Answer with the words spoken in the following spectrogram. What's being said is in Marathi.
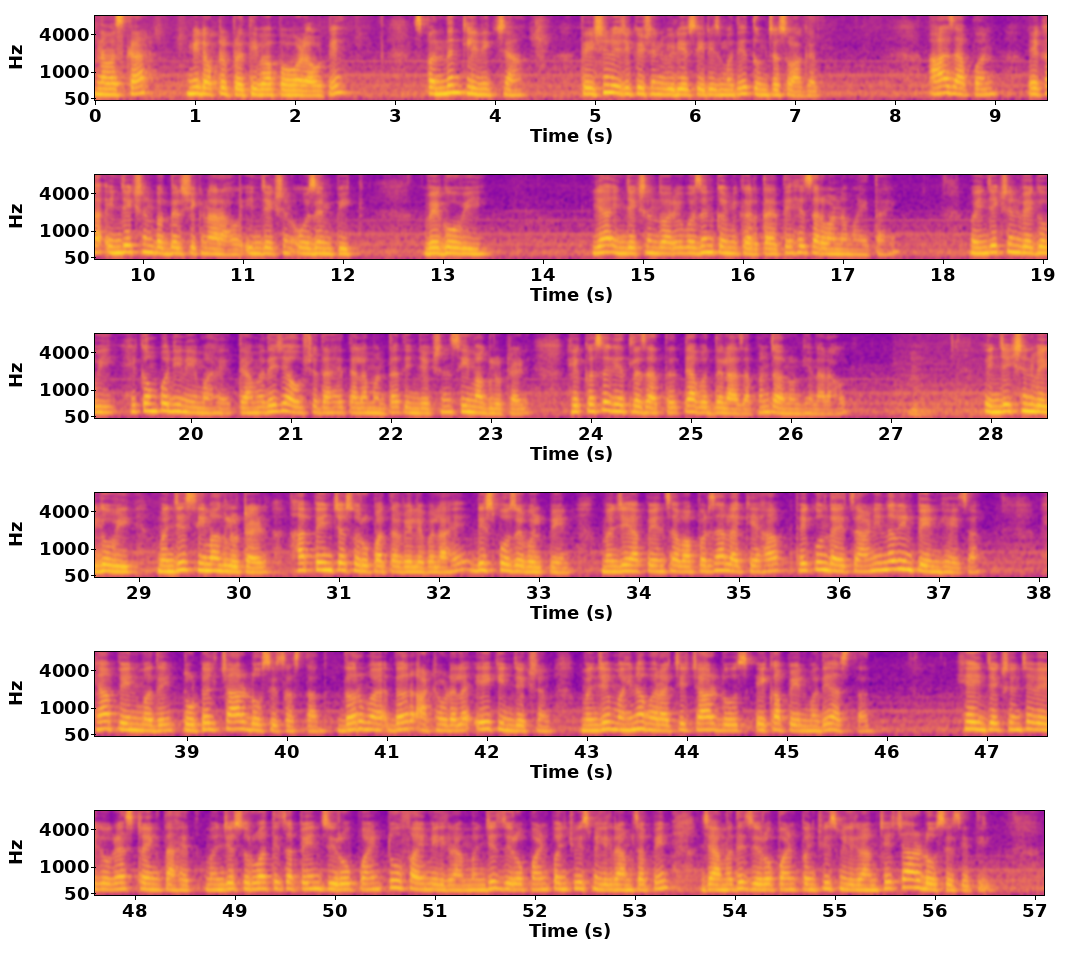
नमस्कार मी डॉक्टर प्रतिभा पवळ आवटे. स्पंदन क्लिनिकच्या पेशंट एज्युकेशन व्हिडिओ सिरीजमध्ये तुमचं स्वागत. आज आपण एका इंजेक्शनबद्दल शिकणार आहोत. इंजेक्शन ओझेम्पिक वेगोवी या इंजेक्शनद्वारे वजन कमी करता येते हे सर्वांना माहीत आहे. व इंजेक्शन वेगोवी हे कंपनी नेम आहे. त्यामध्ये जे औषध आहे त्याला म्हणतात इंजेक्शन सीमाग्लुटाईड हे कसं घेतलं जातं त्याबद्दल आज आपण जाणून घेणार आहोत. इंजेक्शन वेगोवी म्हणजे सीमाग्लुटाईड हा पेनच्या स्वरूपात अवेलेबल आहे डिस्पोजेबल पेन. म्हणजे या पेनचा वापर झाला की हा फेकून द्यायचा आणि नवीन पेन घ्यायचा. ह्या पेनमध्ये टोटल चार डोसेस असतात. दर म दर आठवड्याला एक इंजेक्शन म्हणजे महिनाभराचे चार डोस एका पेनमध्ये असतात. ह्या इंजेक्शनच्या वेगवेगळ्या स्ट्रेंथ आहेत. म्हणजे सुरुवातीचा pen zero point two five milligram म्हणजे झिरो पॉईंट पंचवीस मिलीग्रामचा पेन ज्यामध्ये झिरो पॉईंट पंचवीस मिलीग्रामचे चार डोसेस येतील.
